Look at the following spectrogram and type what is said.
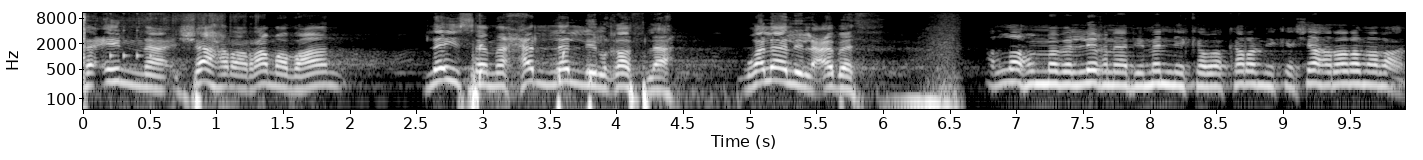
فإن شهر رمضان ليس محلا للغفلة ولا للعبث. اللهم بلغنا بمنك وكرمك شهر رمضان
